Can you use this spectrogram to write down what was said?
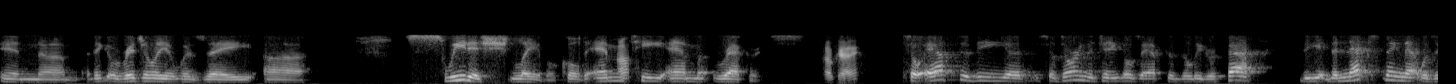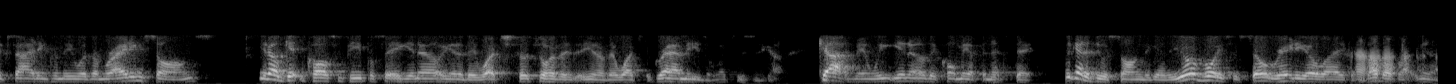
in. Um, I think originally it was a uh, Swedish label called MTM Records. Okay. So after the uh, so during the jingles after the leader of Pack, the the next thing that was exciting for me was I'm writing songs, you know, getting calls from people saying, you know, you know they watch so so they you know they watch the Grammys or what's this and they go, God man, we you know they call me up the next day, we got to do a song together. Your voice is so radio like, blah blah blah, you know.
